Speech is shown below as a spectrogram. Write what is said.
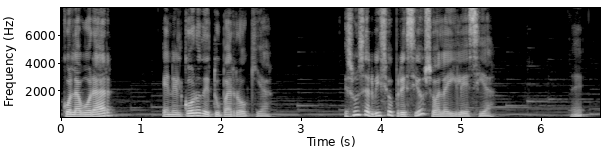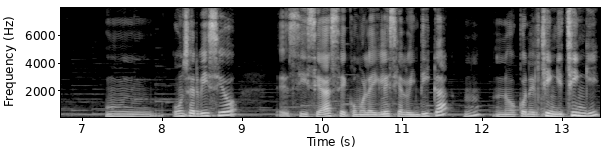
colaborar en el coro de tu parroquia. es un servicio precioso a la iglesia. ¿eh? Un, servicio, eh, si se hace como la iglesia lo indica, no con el chingui chingui,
